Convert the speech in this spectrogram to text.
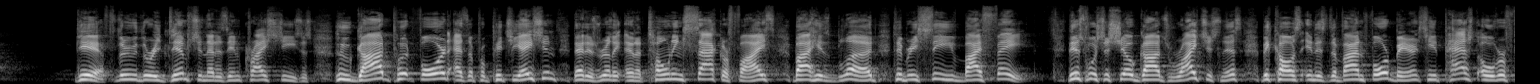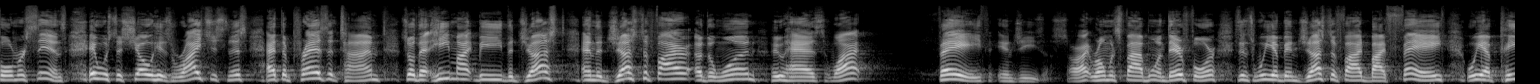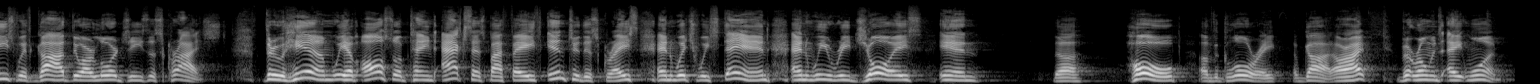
Gift through the redemption that is in Christ Jesus, who God put forward as a propitiation, that is really an atoning sacrifice by his blood to be received by faith. This was to show God's righteousness because in his divine forbearance he had passed over former sins. It was to show his righteousness at the present time so that he might be the just and the justifier of the one who has what? Faith in Jesus. All right, Romans 5 1. Therefore, since we have been justified by faith, we have peace with God through our Lord Jesus Christ. Through him, we have also obtained access by faith into this grace in which we stand, and we rejoice in the hope of the glory of God. All right, but Romans 8 1.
